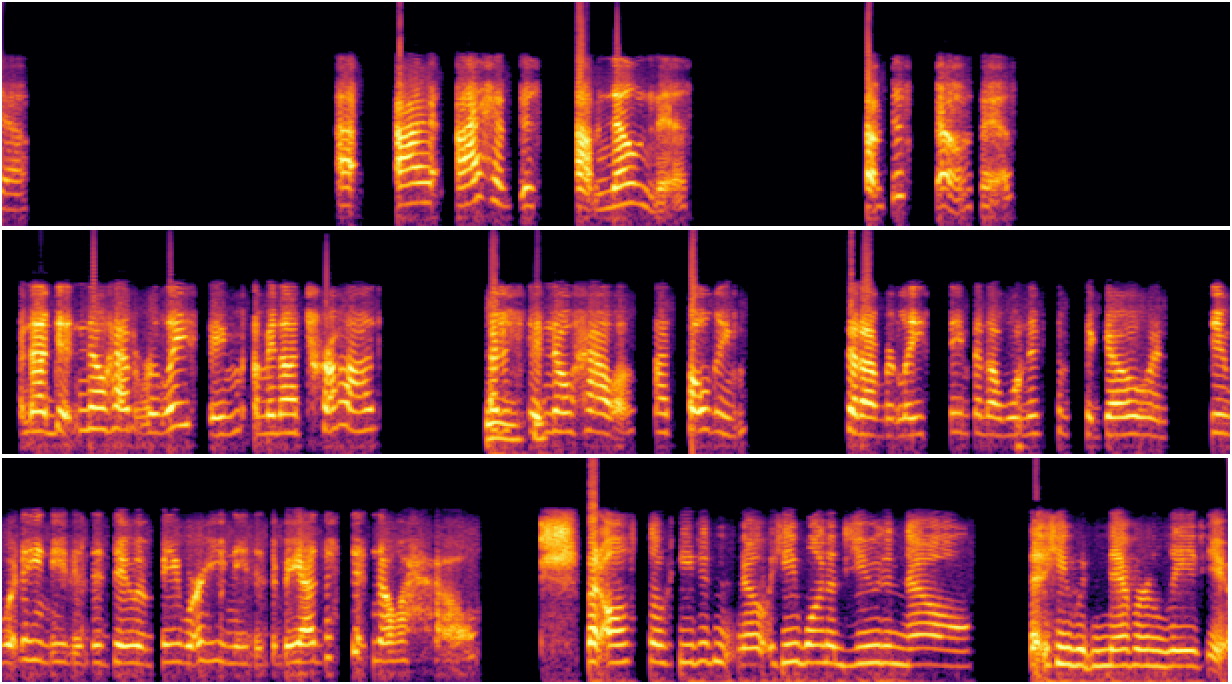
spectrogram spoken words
Yeah. I I I have just I've known this. I've just known this. And I didn't know how to release him. I mean I tried. I just Mm-hmm. didn't know how. I told him that I released him and I wanted him to go and do what he needed to do and be where he needed to be. I just didn't know how. But also, he didn't know, he wanted you to know that he would never leave you.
